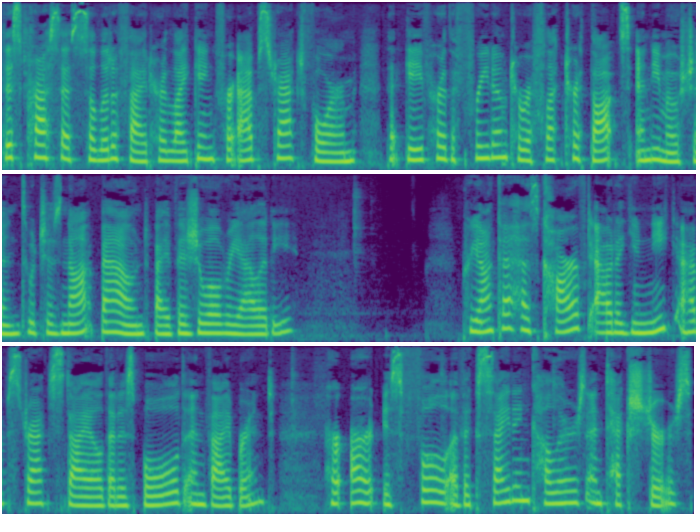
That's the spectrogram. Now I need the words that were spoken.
This process solidified her liking for abstract form that gave her the freedom to reflect her thoughts and emotions, which is not bound by visual reality. Priyanka has carved out a unique abstract style that is bold and vibrant. Her art is full of exciting colors and textures,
